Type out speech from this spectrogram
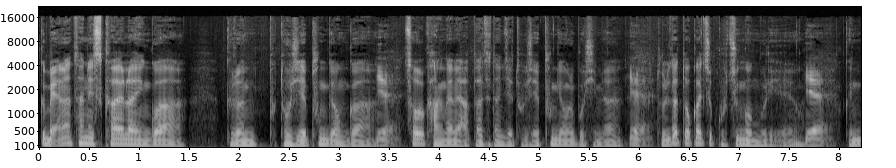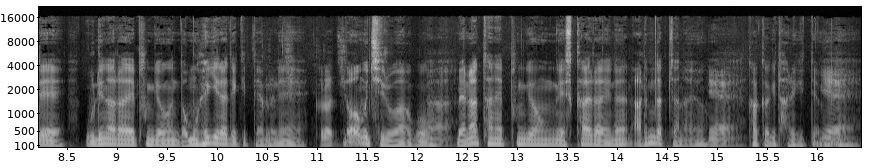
그 맨하탄의 스카이라인과 그런 도시의 풍경과 예. 서울 강남의 아파트 단지의 도시의 풍경을 보시면 예. 둘다 똑같이 고층 건물이에요. 예. 근데 우리나라의 풍경은 너무 획일화됐기 때문에 그렇죠. 너무 지루하고 아. 맨하탄의 풍경의 스카이라인은 아름답잖아요. 예. 각각이 다르기 때문에 예.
